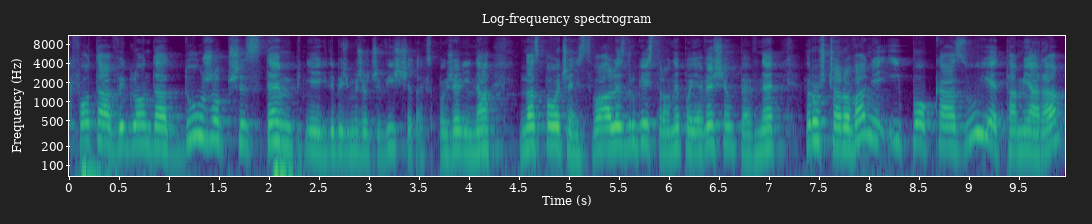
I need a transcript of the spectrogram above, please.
kwota wygląda dużo przystępniej, gdybyśmy rzeczywiście tak spojrzeli na, na społeczeństwo, ale z drugiej strony pojawia się pewne rozczarowanie i pokazuje ta miara,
